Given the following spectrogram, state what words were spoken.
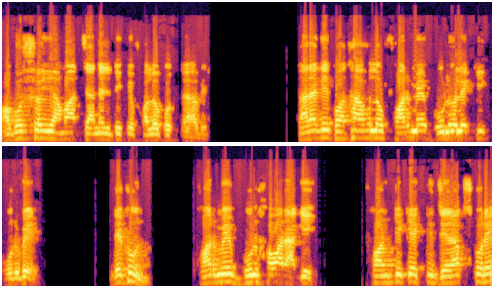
অবশ্যই আমার চ্যানেলটিকে ফলো করতে হবে। তার আগে কথা হলো ফর্মে ভুল হলে কি করবেন? দেখুন ফর্মে ভুল হওয়ার আগে ফর্মটিকে একটি জেরক্স করে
